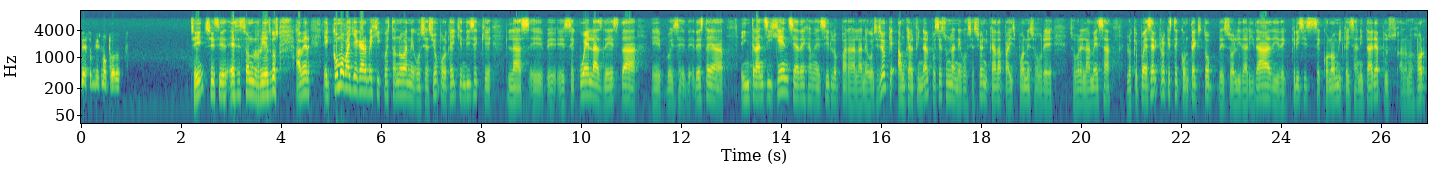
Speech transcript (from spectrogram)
de su mismo producto. Sí, sí, sí, esos son los riesgos. A ver, eh, ¿cómo va a llegar México a esta nueva negociación? Porque hay quien dice que las eh, eh, secuelas de esta, pues, de, esta intransigencia, déjame decirlo, para la negociación, que aunque al final, pues, es una negociación y cada país pone sobre sobre la mesa lo que puede ser. Creo que este contexto de solidaridad y de crisis económica y sanitaria, pues, a lo mejor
